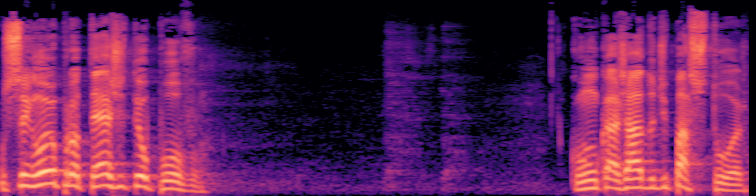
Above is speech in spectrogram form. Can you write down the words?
O Senhor protege teu povo com um cajado de pastor.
